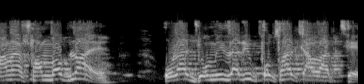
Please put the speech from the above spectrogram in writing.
মানা সম্ভব নয়। ওরা জমিদারি প্রথা চালাচ্ছে।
